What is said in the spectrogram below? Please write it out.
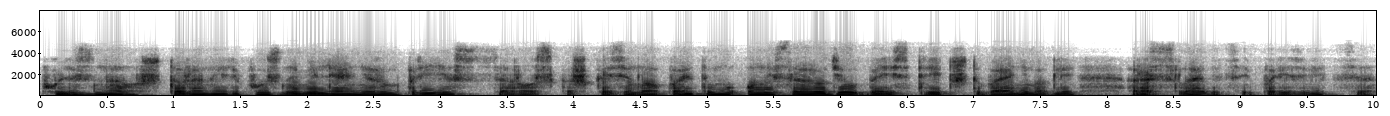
Поль знал, что рано или поздно миллионерам приестся роскошь казино, поэтому он и соорудил Бэй-стрит, чтобы они могли расслабиться и порезвиться,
